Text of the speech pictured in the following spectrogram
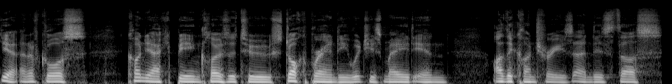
Yeah, and of course, cognac being closer to stock brandy, which is made in other countries and is thus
